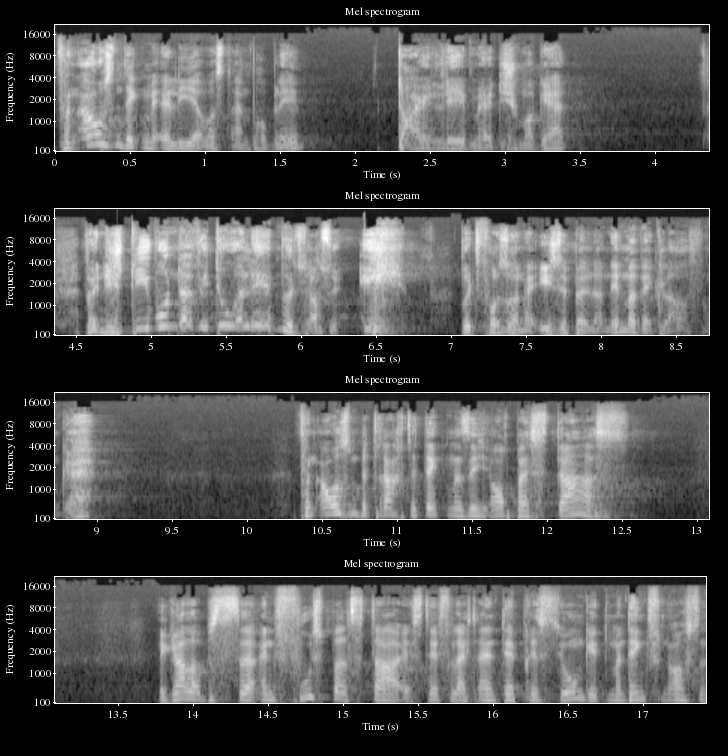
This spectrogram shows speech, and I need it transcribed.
Von außen denkt mir Elia, was ist dein Problem? Dein Leben hätte ich mal gern. Wenn ich die Wunder wie du erleben würde, also ich würde vor so einer Isabel dann immer weglaufen, gell? Von außen betrachtet denkt man sich auch bei Stars, egal ob es äh, ein Fußballstar ist, der vielleicht eine Depression geht, man denkt von außen,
